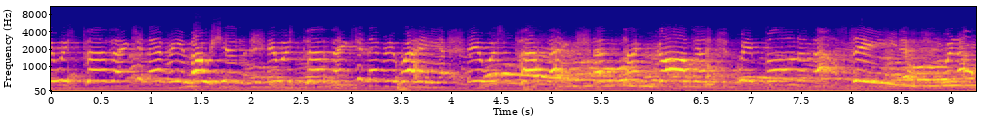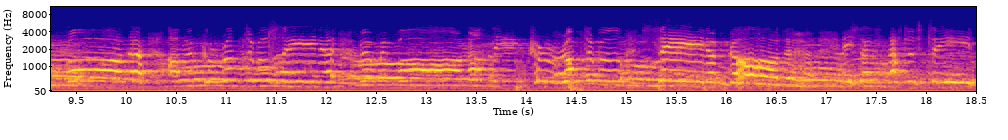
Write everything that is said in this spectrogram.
He was perfect in every emotion. He was perfect in every way. He was perfect. And thank God we're born of that seed. We're not born of a corruptible seed, but we're born of the incorruptible seed of God. Not of seeds,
